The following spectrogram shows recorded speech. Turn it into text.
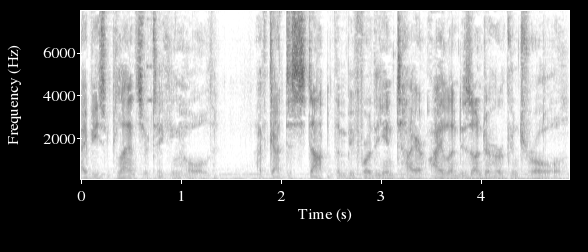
Ivy's plants are taking hold. I've got to stop them before the entire island is under her control.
